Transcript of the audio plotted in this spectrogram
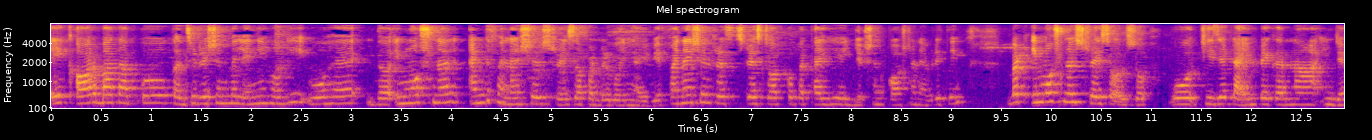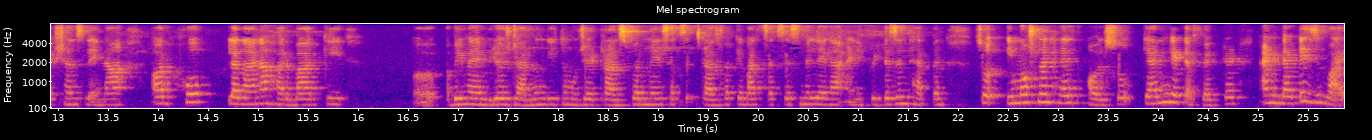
एक और बात आपको कंसिडरेशन में लेनी होगी, वो है the emotional and the financial stress of undergoing IVF financial stress तो आपको पता ही है injection cost and everything but emotional stress also वो चीज़ें टाइम पे करना इंजेक्शन लेना, और होप लगाना हर बार की अभी मैं एम्ब्रियोज डालूँगी तो मुझे ट्रांसफ़र में ट्रांसफ़र के बाद सक्सेस मिलेगा and if it doesn't happen so emotional health also can get affected and that is why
